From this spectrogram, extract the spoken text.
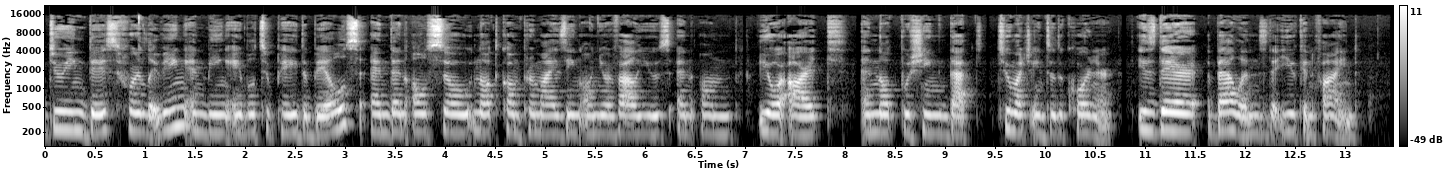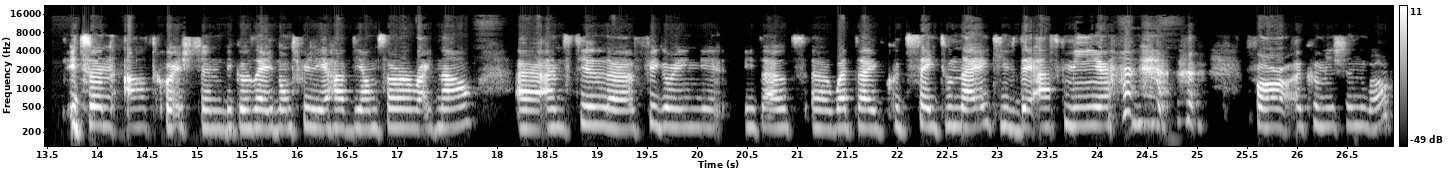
doing this for living and being able to pay the bills and then also not compromising on your values and on your art and not pushing that too much into the corner. Is there a balance that you can find? It's an art question because i don't really have the answer right now i'm still uh, figuring it out uh, what I could say tonight if they ask me for a commission work.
